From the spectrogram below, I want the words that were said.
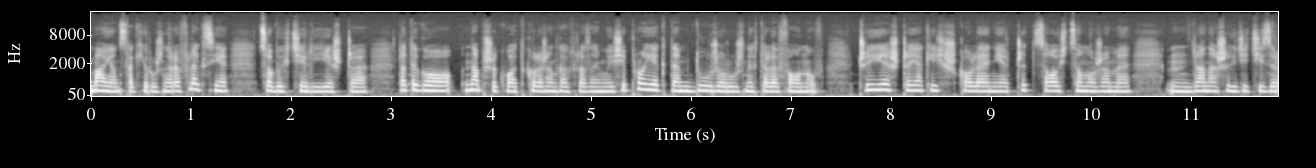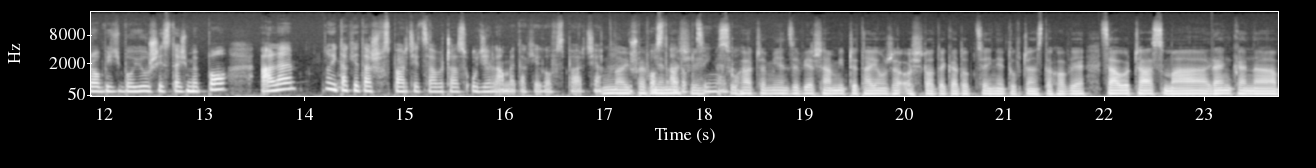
mając takie różne refleksje, co by chcieli jeszcze. Dlatego na przykład koleżanka, która zajmuje się projektem, dużo różnych telefonów, czy jeszcze jakieś szkolenie, czy coś, co możemy mm, dla naszych dzieci zrobić, bo już jesteśmy po, ale no i takie też wsparcie cały czas udzielamy takiego wsparcia. No i pewnie nasi słuchacze między wierszami czytają, że ośrodek adopcyjny tu w Częstochowie cały czas ma rękę na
